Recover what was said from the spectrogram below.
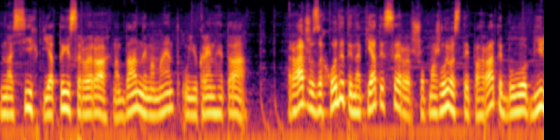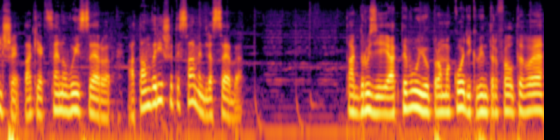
на всіх п'яти серверах на даний момент у Ukraine GTA. Раджу заходити на п'ятий сервер, щоб можливостей пограти було більше, так як це новий сервер, а там вирішити самі для себе. Так, друзі, я активую промокодік Winterfell TV.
